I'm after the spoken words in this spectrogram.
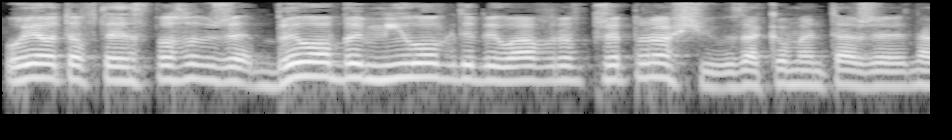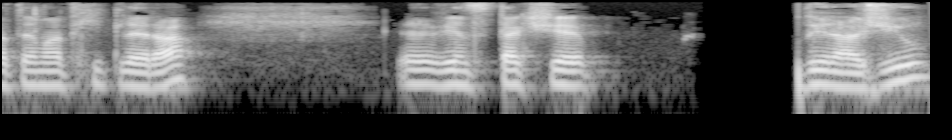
Ujął to w ten sposób, że byłoby miło, gdyby Ławrow przeprosił za komentarze na temat Hitlera, więc tak się wyraził.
